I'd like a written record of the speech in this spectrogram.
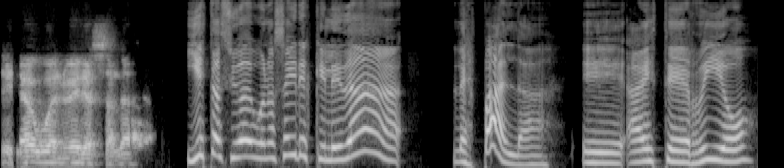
el agua no era salada. Y esta ciudad de Buenos Aires que le da la espalda eh, a este río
